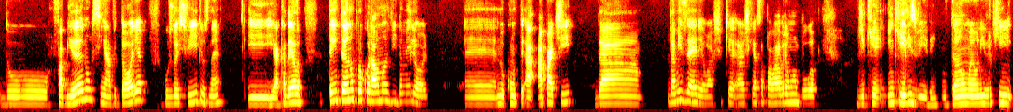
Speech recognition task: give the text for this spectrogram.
do Fabiano, sim, a Vitória, os dois filhos, né, e, e a cadela, tentando procurar uma vida melhor é, no a, a partir da, da miséria. Eu acho que acho que essa palavra é uma boa de que em que eles vivem. Então é um livro que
